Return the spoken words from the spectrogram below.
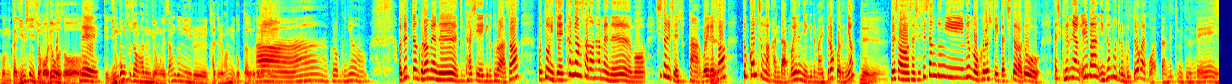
뭡니까 임신이 좀 어려워서 네. 이렇게 인공 수정하는 경우에 쌍둥이를 가질 확률이 높다 그러더라고요. 아, 그렇군요. 어쨌든 그러면은 좀 다시 얘기로 돌아와서 보통 이제 평양 선언 하면은 뭐 시설이 제일 좋다 뭐 이래서 네. 특권층만 간다 뭐 이런 얘기를 많이 들었거든요. 예, 예. 그래서 사실 새쌍둥이는 뭐 그럴 수도 있다 치더라도 사실 그냥 일반 임산부들은 못 들어갈 것 같다는 느낌이 드는데.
